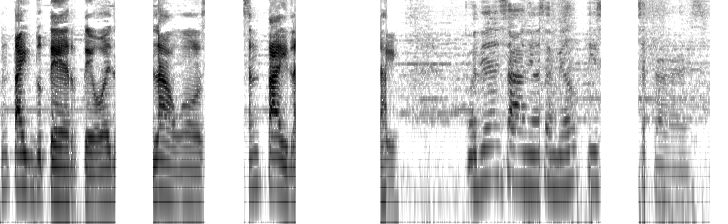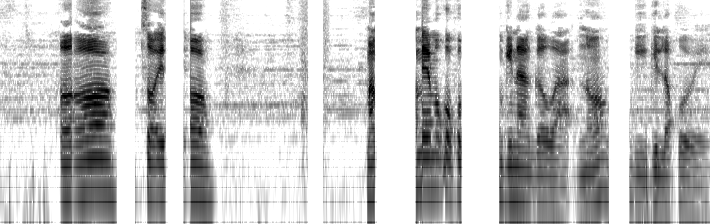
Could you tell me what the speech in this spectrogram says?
anti-Duterte, o laos, anti Pwede yan sa ano sa milk tea stars. Oo. So, ito. Mamaya mo ko kung ginagawa, no? Gigil ako eh.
